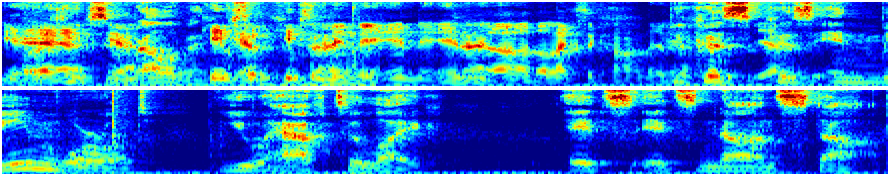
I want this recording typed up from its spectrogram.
Or Yeah. it keeps him Yeah. relevant. keeps him Yeah, keeps him in exactly. in in Exactly. uh, the lexicon. That- because yeah. because in meme world you have to like it's it's nonstop.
